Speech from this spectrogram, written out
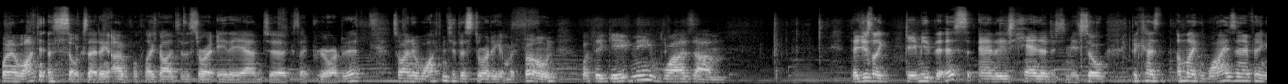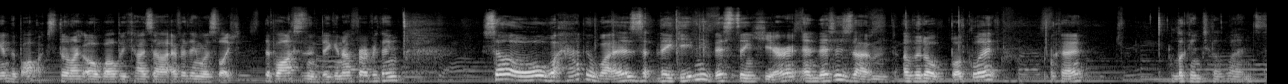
When I walked in, so exciting, I like got into the store at 8 a.m. to because I pre-ordered it. So when I walked into the store to get my phone, what they gave me was um, they just like gave me this and they just handed it to me. So because I'm like, why isn't everything in the box? They're like, oh well, because uh, everything was like the box isn't big enough for everything. So what happened was they gave me this thing here, and this is um, a little booklet. Okay, look into the lens,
